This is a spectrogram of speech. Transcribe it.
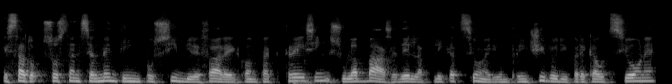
è stato sostanzialmente impossibile fare il contact tracing sulla base dell'applicazione di un principio di precauzione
